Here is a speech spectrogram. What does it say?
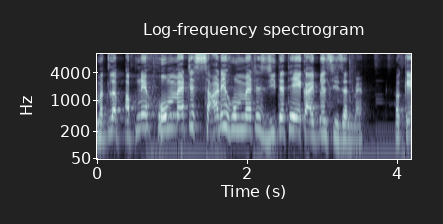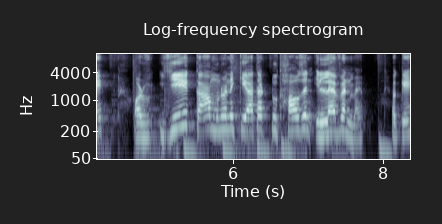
मतलब अपने होम मैचेस सारे होम मैचेस जीते थे एक आईपीएल सीज़न में ओके और ये काम उन्होंने किया था 2011 में ओके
